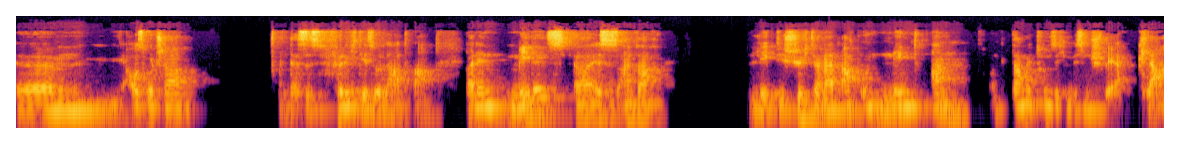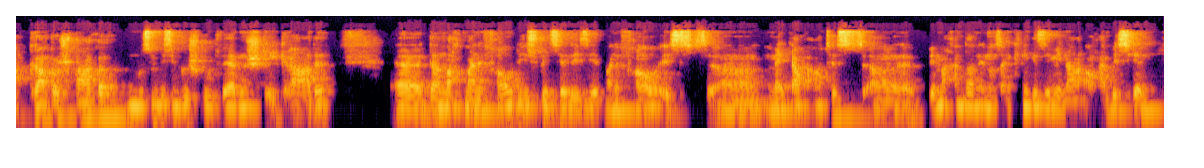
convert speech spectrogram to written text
ähm, Ausrutscher, dass es völlig desolat war. Bei den Mädels äh, ist es einfach, legt die Schüchternheit ab und nehmt an. Und damit tun sich ein bisschen schwer. Klar, Körpersprache muss ein bisschen geschult werden, steh gerade. Äh, dann macht meine Frau, die ist spezialisiert. Meine Frau ist äh, Make-up-Artist. Äh, wir machen dann in unseren Knigge-Seminaren auch ein bisschen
